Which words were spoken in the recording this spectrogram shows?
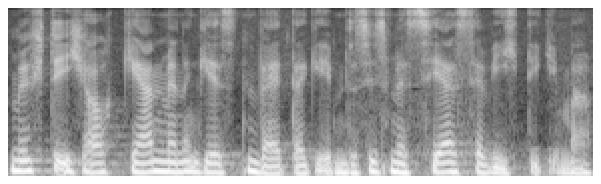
möchte ich auch gern meinen Gästen weitergeben. Das ist mir sehr, sehr wichtig immer.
